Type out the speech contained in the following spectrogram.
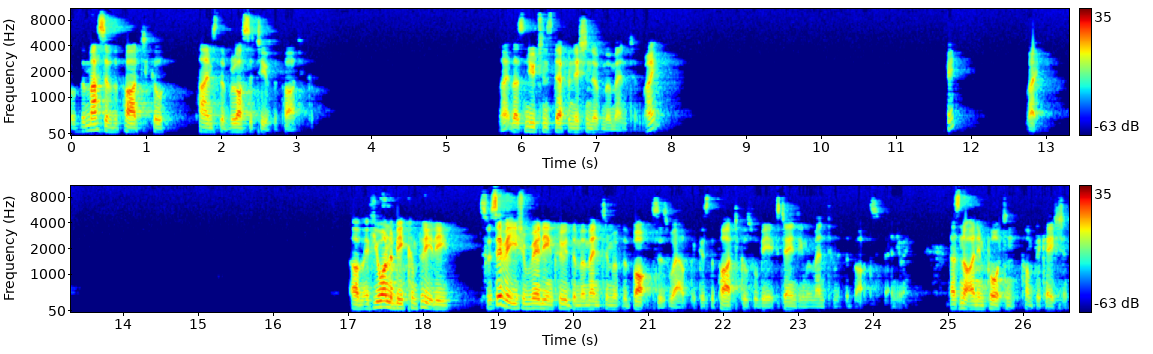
of the mass of the particle times the velocity of the particle. Right? That's Newton's definition of momentum, right? Okay? Right. Um, if you want to be completely specific, you should really include the momentum of the box as well, because the particles will be exchanging momentum with the box. Anyway, that's not an important complication.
